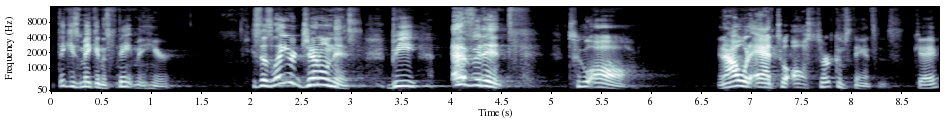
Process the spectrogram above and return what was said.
I think he's making a statement here. He says, Let your gentleness be evident to all. And I would add to all circumstances, okay?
